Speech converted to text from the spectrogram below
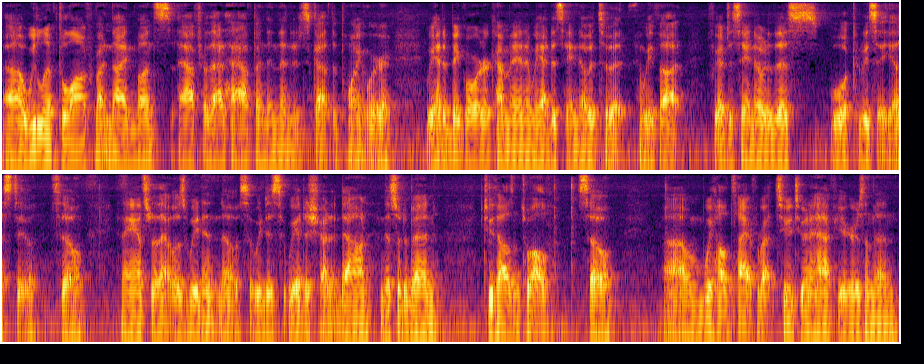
uh, we limped along for about nine months after that happened, and then it just got to the point where we had a big order come in, and we had to say no to it. And we thought, if we have to say no to this, what could we say yes to? So And the answer to that was we didn't know, so we just we had to shut it down. And this would have been 2012. So um, we held tight for about two two and a half years, and then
